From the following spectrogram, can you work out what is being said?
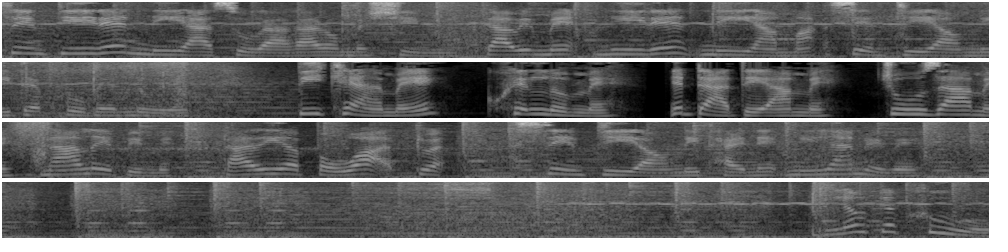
စင်တီတဲ့နေရာဆိုတာကတော့မရှိဘူး။ဒါပေမဲ့နေတဲ့နေရာမှာအစင်တီအောင်နေတဲ့ဖို့ပဲလိုတယ်။ပြီးခံမယ်ခွင့်လွတ်မယ်မေတ္တာတရားမယ်ကြိုးစားမယ်နားလည်ပေးမယ်ဒါတွေကဘဝအတွက်အစင်ပြေအောင်နေထိုင်တဲ့နည်းလမ်းတွေပဲ လုပ်တစ်ခုကို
